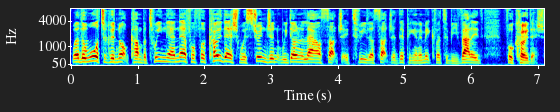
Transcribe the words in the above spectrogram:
where the water could not come between there, and therefore for Kodesh we're stringent, we don't allow such a tevilah, such a dipping in a mikveh to be valid for Kodesh.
